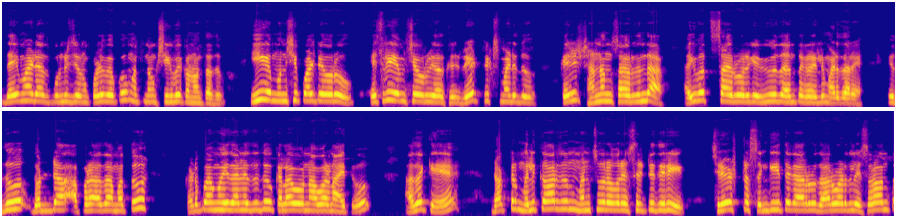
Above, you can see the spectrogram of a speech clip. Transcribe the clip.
ದಯಮಾಡಿ ಅದು ಪುನರುಜ್ಜೀವನಗೊಳ್ಳಬೇಕು ಮತ್ತು ನಮ್ಗೆ ಸಿಗ್ಬೇಕು ಅನ್ನುವಂಥದ್ದು. ಈಗ ಮುನ್ಸಿಪಾಲ್ಟಿ ಅವರು ಎಚ್ ಡಿ ಎಂ ಸಿ ಅವರು ರೇಟ್ ಫಿಕ್ಸ್ ಮಾಡಿದ್ದು ಕನಿಷ್ಠ ಹನ್ನೊಂದು ಸಾವಿರದಿಂದ ಐವತ್ತು ಸಾವಿರವರೆಗೆ ವಿವಿಧ ಹಂತಗಳಲ್ಲಿ ಮಾಡಿದ್ದಾರೆ. ಇದು ದೊಡ್ಡ ಅಪರಾಧ ಮತ್ತು ಕಡಪ ಮೈದಾನದ್ದು ಕಲಾಭವನ ಆವರಣ ಆಯಿತು. ಅದಕ್ಕೆ ಡಾಕ್ಟರ್ ಮಲ್ಲಿಕಾರ್ಜುನ್ ಮನ್ಸೂರ್ ಅವರ ಹೆಸರಿಟ್ಟಿದ್ದೀರಿ ಶ್ರೇಷ್ಠ ಸಂಗೀತಗಾರರು ಧಾರವಾಡದಲ್ಲಿ ಹೆಸರಾಂತ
